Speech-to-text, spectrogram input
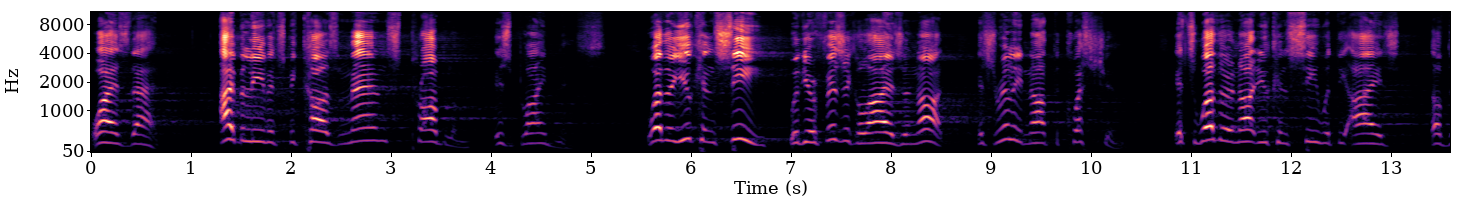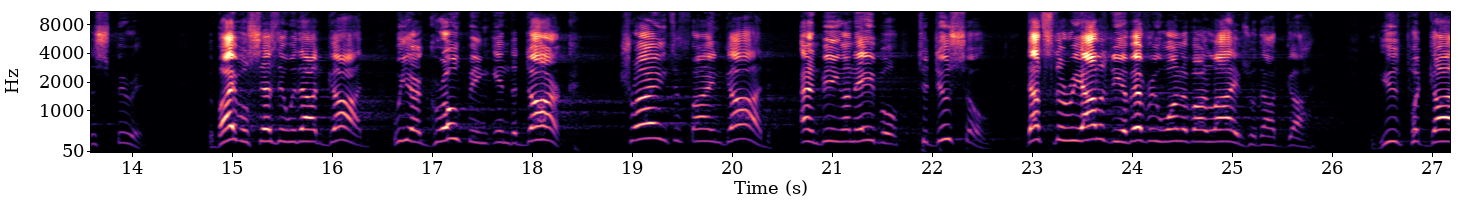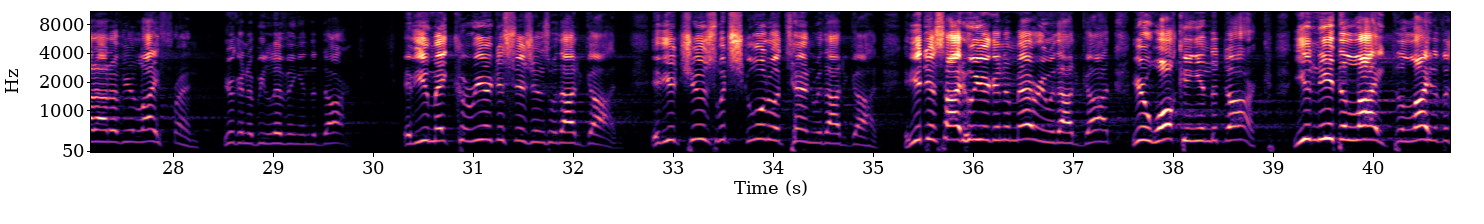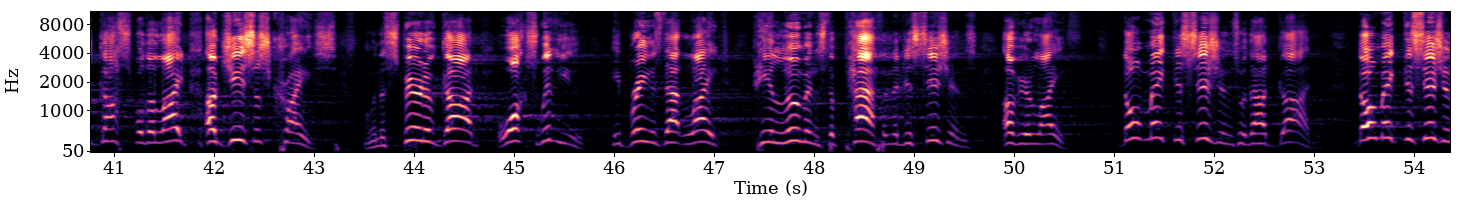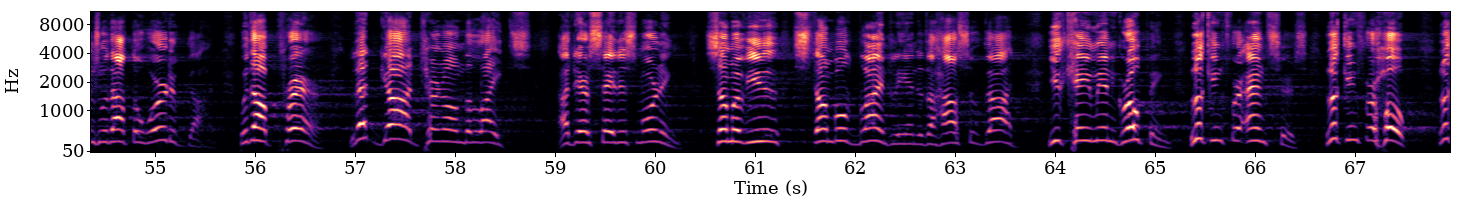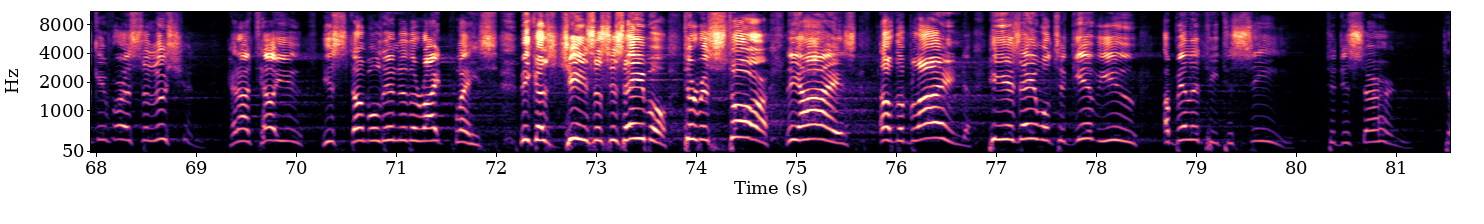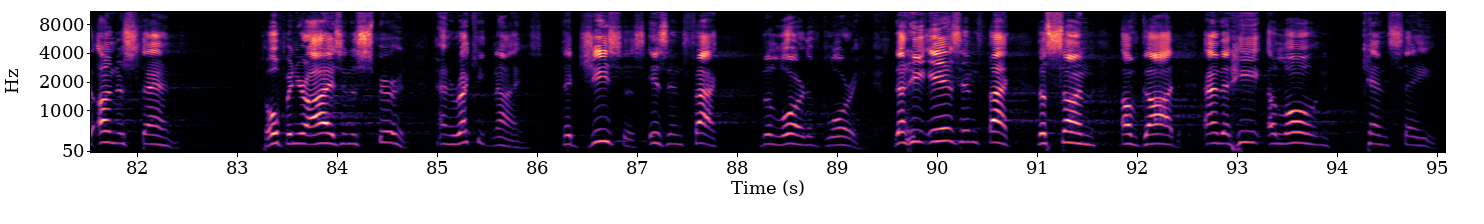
Why is that? I believe it's because man's problem is blindness. Whether you can see with your physical eyes or not, it's really not the question. It's whether or not you can see with the eyes of the Spirit. The Bible says that without God, we are groping in the dark, trying to find God and being unable to do so. That's the reality of every one of our lives without God. If you put God out of your life, friend, you're going to be living in the dark. If you make career decisions without God, if you choose which school to attend without God, if you decide who you're going to marry without God, you're walking in the dark. You need the light, the light of the gospel, the light of Jesus Christ. And when the Spirit of God walks with you, He brings that light. He illumines the path and the decisions of your life. Don't make decisions without God. Don't make decisions without the Word of God, without prayer. Let God turn on the lights. I dare say this morning, some of you stumbled blindly into the house of God. You came in groping, looking for answers, looking for hope, looking for a solution. Can I tell you, you stumbled into the right place because Jesus is able to restore the eyes of the blind. He is able to give you ability to see, to discern, to understand, to open your eyes in the Spirit and recognize that Jesus is, in fact, the Lord of glory that he is, in fact, the Son of God and that he alone can save.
